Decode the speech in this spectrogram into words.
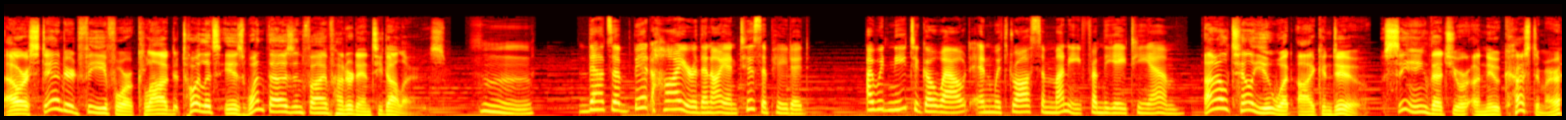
Our standard fee for clogged toilets is 1,500 NT dollars. Hmm, that's a bit higher than I anticipated. I would need to go out and withdraw some money from the ATM. I'll tell you what I can do. Seeing that you're a new customer,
